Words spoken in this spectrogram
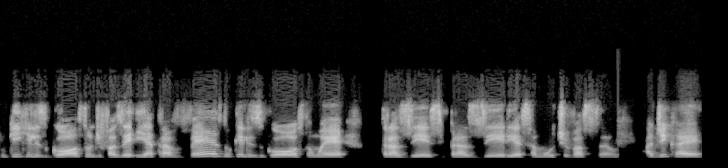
o que, que eles gostam de fazer e através do que eles gostam é trazer esse prazer e essa motivação. A dica é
